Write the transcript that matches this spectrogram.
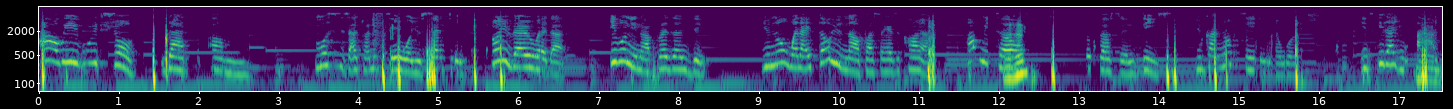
how are we even sure that um Moses is actually saying what you sent him? Knowing very well that even in our present day, you know, when I tell you now, Pastor Hezekiah, help me tell Mhm. the person this. You cannot say it in my words. It's either you add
